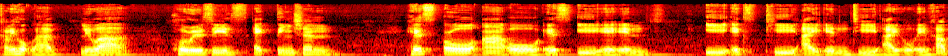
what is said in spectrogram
ครั้งที่6แล้วครับ หรือว่า Holocene Extinction H O R O S E A N E X T I N T I O N ครับ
